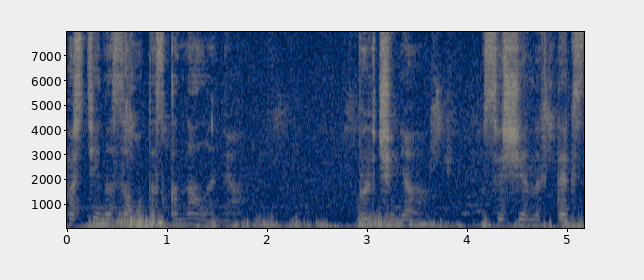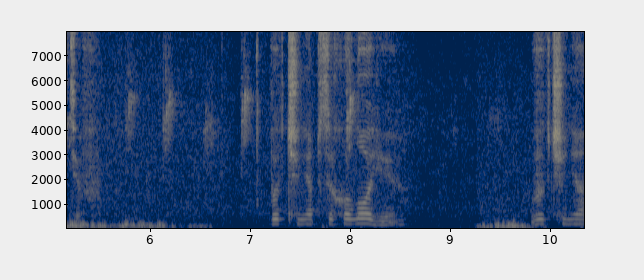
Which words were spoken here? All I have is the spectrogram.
Постійне самодосконалення, вивчення священних текстів, вивчення психології, вивчення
